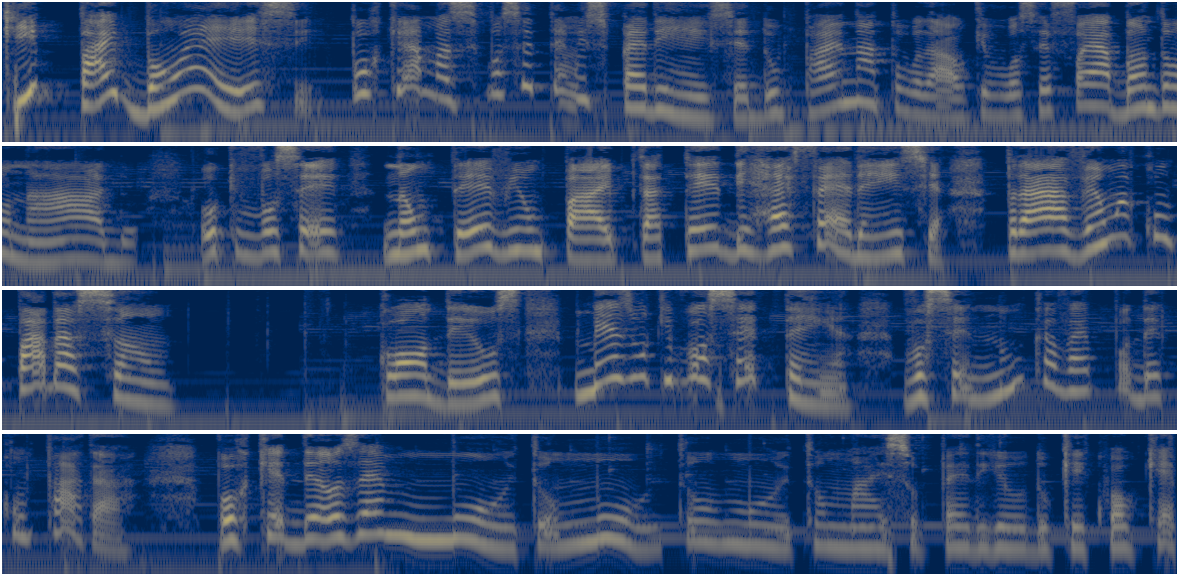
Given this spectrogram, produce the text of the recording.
Que pai bom é esse? Porque, mas se você tem uma experiência do pai natural, que você foi abandonado, ou que você não teve um pai para ter de referência, para haver uma comparação com Deus, mesmo que você tenha, você nunca vai poder comparar, porque Deus é muito, muito, muito mais superior do que qualquer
